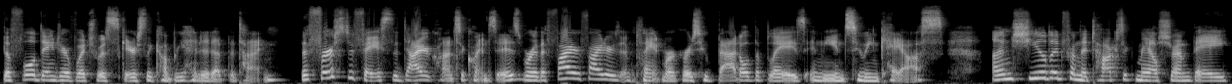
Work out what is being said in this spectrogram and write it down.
the full danger of which was scarcely comprehended at the time. The first to face the dire consequences were the firefighters and plant workers who battled the blaze in the ensuing chaos. Unshielded from the toxic maelstrom, they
